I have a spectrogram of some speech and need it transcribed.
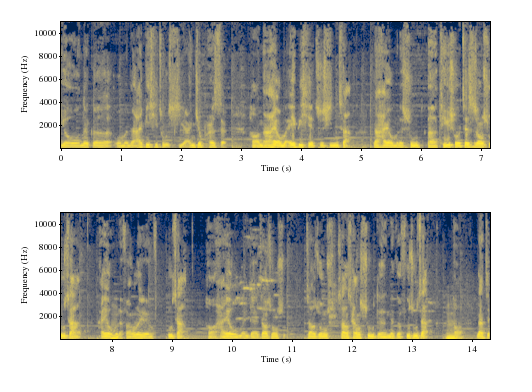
有那个我们的 IPC 主席啊，Angel Person，好，那还有我们 APC 的执行长，那还有我们的署呃体育署郑世忠署长，还有我们的防卫员署长，好，还有我们的赵忠署赵忠赵昌树的那个副组长，好，那这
